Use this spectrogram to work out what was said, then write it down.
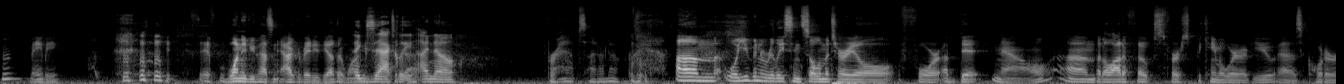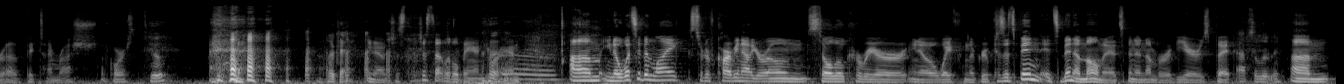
hmm. Maybe. if one of you hasn't aggravated the other one. exactly i know Perhaps I don't know. Um, well, you've been releasing solo material for a bit now, um, but a lot of folks first became aware of you as a quarter of Big Time Rush, of course. who okay You know, just just that little band you were in. Um, you know, what's it been like, sort of carving out your own solo career, you know, away from the group? Because it's been it's been a moment, it's been a number of years, but absolutely um,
